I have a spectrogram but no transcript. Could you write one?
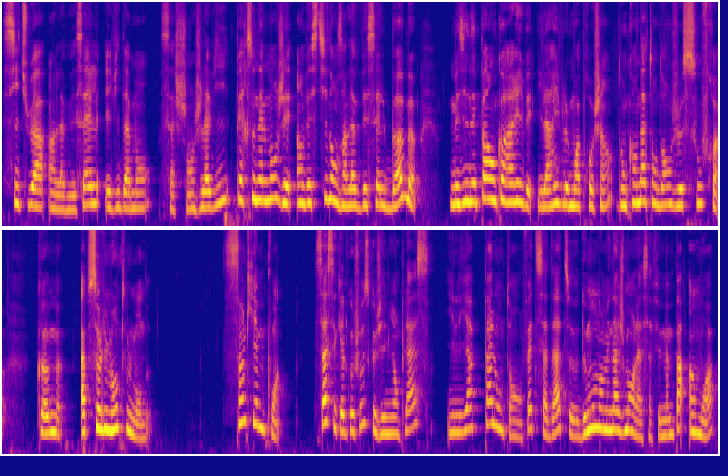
Si tu as un lave-vaisselle, évidemment, ça change la vie. Personnellement, j'ai investi dans un lave-vaisselle Bob, mais il n'est pas encore arrivé. Il arrive le mois prochain, donc en attendant, je souffre comme absolument tout le monde. Cinquième point, Ça, c'est quelque chose que j'ai mis en place il y a pas longtemps. En fait, ça date de mon emménagement, là, ça fait même pas un mois.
